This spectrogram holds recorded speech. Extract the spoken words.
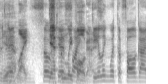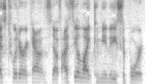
Yeah. and Like, so definitely just, like, Fall Guys. Dealing with the Fall Guys Twitter account and stuff, I feel like community support.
